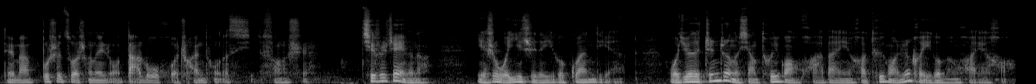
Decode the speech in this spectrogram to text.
对吧？不是做成那种大陆或传统的方式。其实这个呢，也是我一直的一个观点。我觉得真正的想推广滑板也好，推广任何一个文化也好，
